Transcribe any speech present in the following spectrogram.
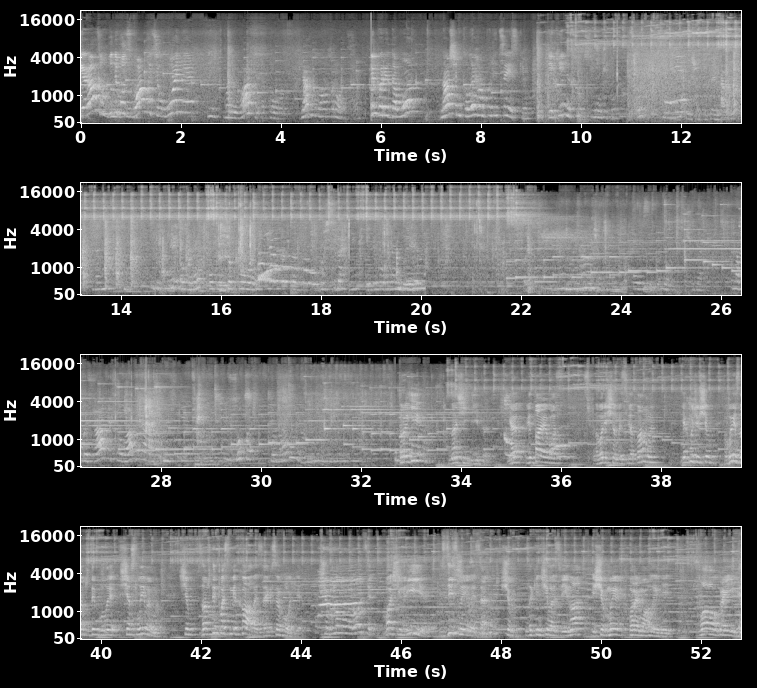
І разом будемо з вами сьогодні малювати такого янгола охоронця. Ми передамо нашим колегам поліцейським, які несуть службу. Ось сюди. Написати слова вдячності. Супер. Дорогі наші діти, я вітаю вас новорічними святами. Я хочу, щоб ви завжди були щасливими, щоб завжди посміхалися, як сьогодні. Щоб в новому році ваші мрії здійснилися, щоб закінчилась війна і щоб ми перемогли в ній. Слава Україні!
